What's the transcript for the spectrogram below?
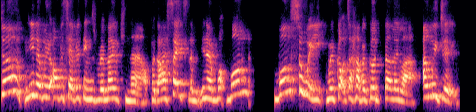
don't, you know, we obviously everything's remote now, but I say to them, you know, what one once a week we've got to have a good belly laugh, and we do.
